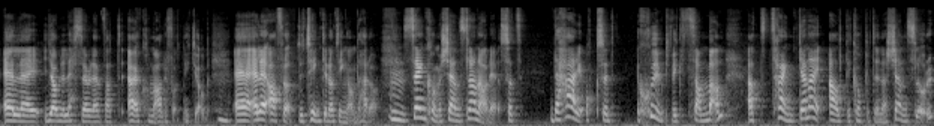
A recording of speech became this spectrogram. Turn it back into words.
eller jag blir ledsen över den för att äh, jag kommer aldrig få ett nytt jobb. Mm. Eh, eller ja, förlåt, du tänker någonting om det här då. Mm. Sen kommer känslan av det, så att det här är också ett sjukt viktigt samband, att tankarna är alltid kopplat till dina känslor.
